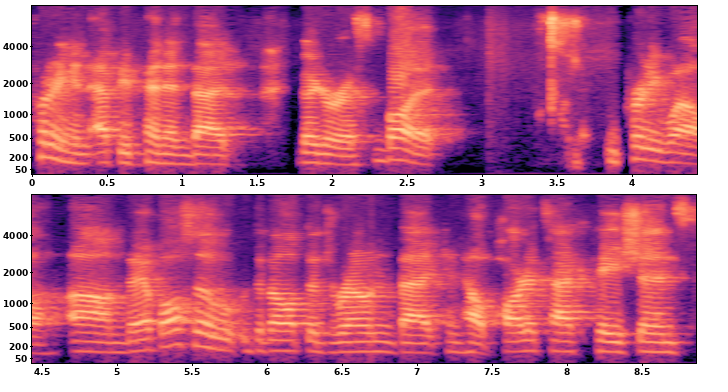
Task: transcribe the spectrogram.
putting an EpiPen in that vigorous, but pretty well. Um, they have also developed a drone that can help heart attack patients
